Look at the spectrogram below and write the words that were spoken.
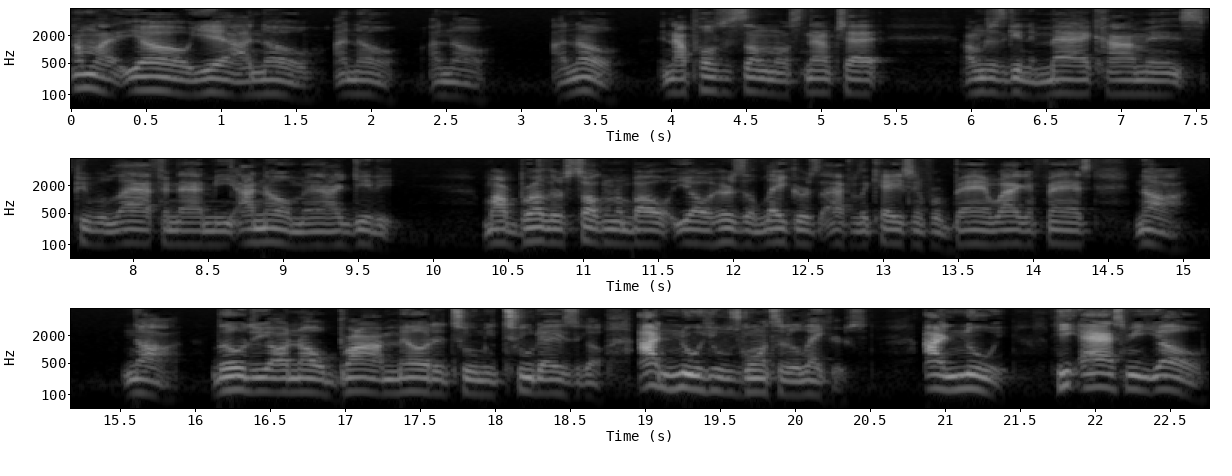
I'm like, yo, yeah, I know, I know, I know, I know. And I posted something on Snapchat. I'm just getting mad comments, people laughing at me. I know, man, I get it. My brother's talking about, yo, here's a Lakers application for bandwagon fans. Nah, nah. Little do y'all know, Brian mailed it to me two days ago. I knew he was going to the Lakers. I knew it. He asked me, yo,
